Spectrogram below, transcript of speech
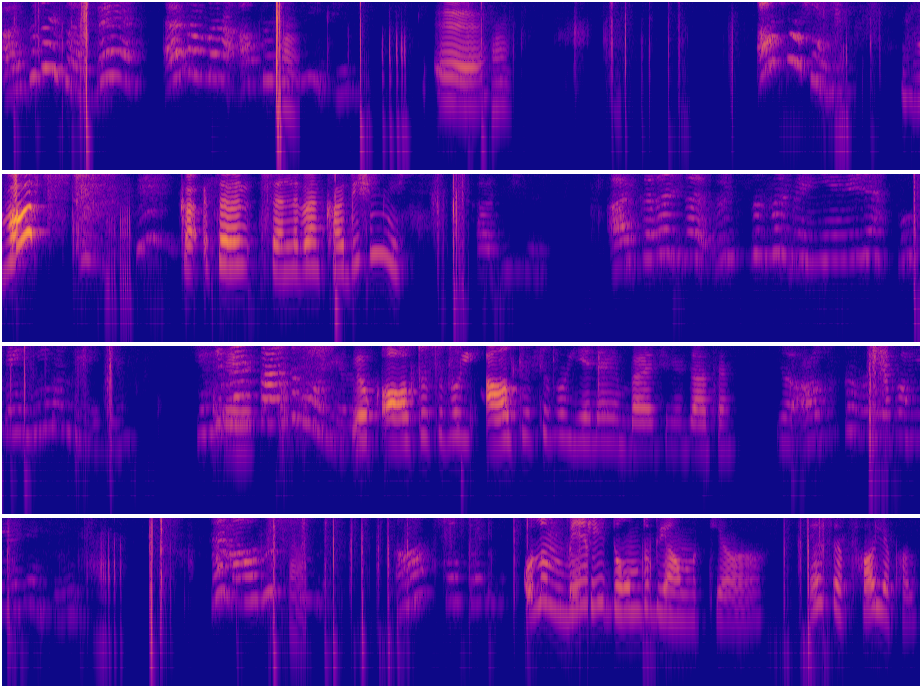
Arkadaşlar ve Erdem bana atladığı için Ee, Ka- sen, senle ben kardeş miyiz? Kardeşim. Arkadaşlar 3-0 beni yenecek. Bu beni yenemeyecek. Çünkü Evet. ben artık oynuyorum. Yok 6-0 6-0 yenerim ben seni zaten. Ya 6-0 yapamayacağım ki. Hem 6-0. Aha çok ben. Oğlum benim şey dondu bir anlık ya. Neyse faul yapalım.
